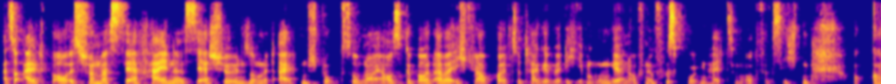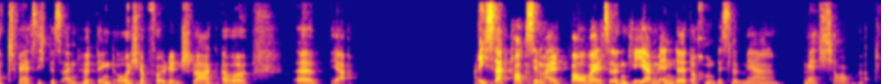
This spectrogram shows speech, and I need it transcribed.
also Altbau ist schon was sehr Feines, sehr schön, so mit altem Stuck, so neu ausgebaut. Aber ich glaube, heutzutage würde ich eben ungern auf eine Fußbodenheizung auch verzichten. Oh Gott, wer sich das anhört, denkt, oh, ich habe voll den Schlag. Aber äh, ja, ich sage trotzdem also, Altbau, weil es irgendwie am Ende doch ein bisschen mehr, mehr Charme hat.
